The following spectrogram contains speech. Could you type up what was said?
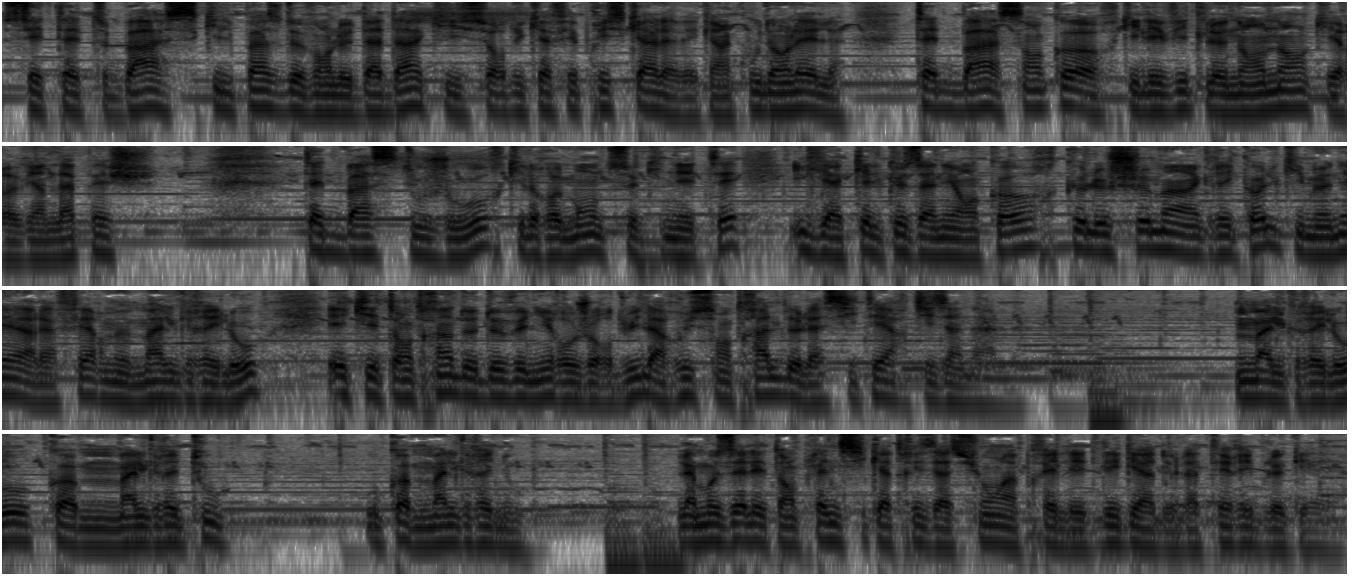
C'est tête basse qu'il passe devant le dada qui sort du café Priscal avec un coup dans l'aile. Tête basse encore qu'il évite le nan-nan qui revient de la pêche. Tête basse toujours qu'il remonte ce qui n'était, il y a quelques années encore, que le chemin agricole qui menait à la ferme malgré l'eau et qui est en train de devenir aujourd'hui la rue centrale de la cité artisanale. Malgré l'eau comme malgré tout, ou comme malgré nous. La Moselle est en pleine cicatrisation après les dégâts de la terrible guerre.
